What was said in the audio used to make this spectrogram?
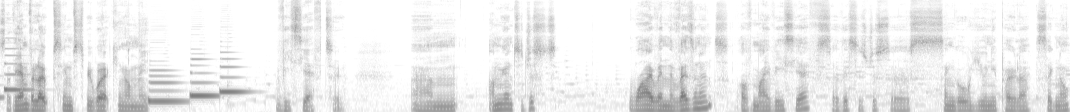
So the envelope seems to be working on the VCF too. Um, I'm going to just wire in the resonance of my VCF. So this is just a single unipolar signal.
